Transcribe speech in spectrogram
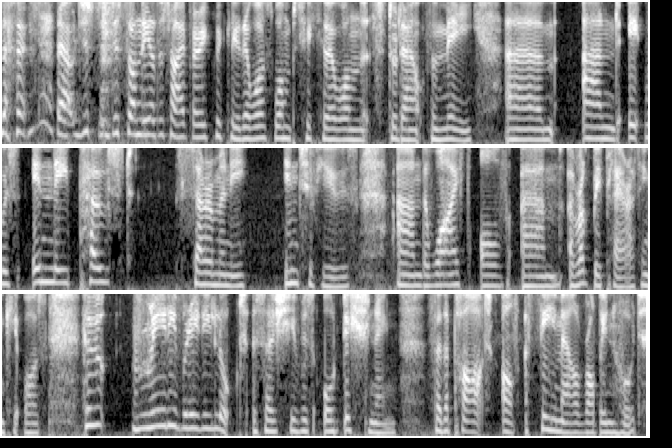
now, just just on the other side, very quickly, there was one particular one that stood out for me, um, and it was in the post ceremony interviews, and the wife of um, a rugby player, I think it was, who really, really looked as though she was auditioning for the part of a female Robin Hood.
